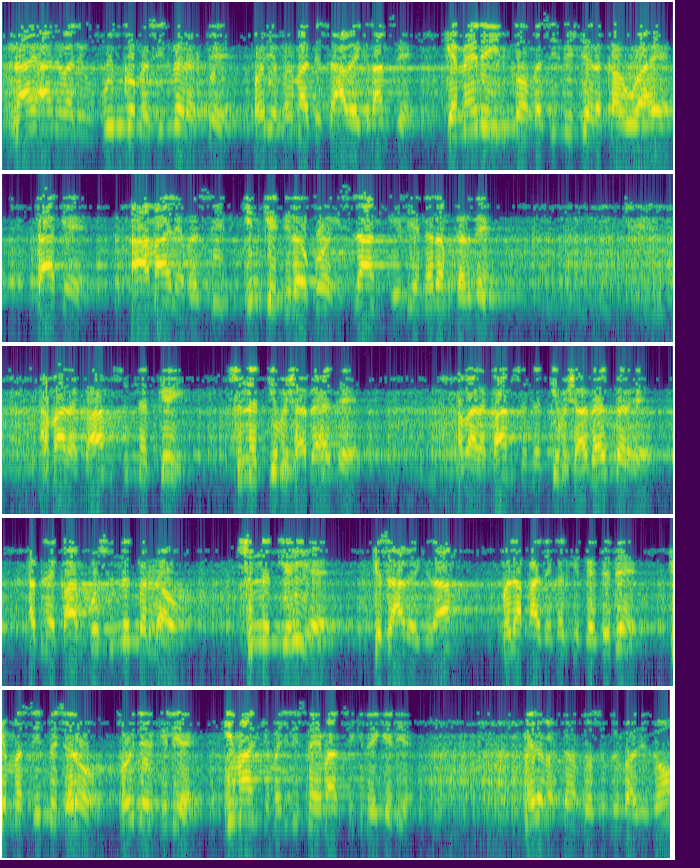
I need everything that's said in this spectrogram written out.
نئے آنے والے وفود کو مسجد میں رکھتے اور یہ فرماتے صحابہ اکرام سے کہ میں نے ان کو مسجد میں سے رکھا ہوا ہے تاکہ اعمال مسجد ان کے دلوں کو اسلام کے لیے نرم کر دیں۔ ہمارا کام سنت کے سنت کی مشابہت ہے۔ ہمارا کام سنت کی مشابہت پر ہے۔ اپنے کام کو سنت پر لاؤ۔ سنت یہی ہے کہ صحابہ کرام ملاقات کر کے کہتے تھے کہ مسجد میں چلو تھوڑی دیر کے لیے ایمان کی مجلس میں ایمان سیکھنے کے لیے۔ میرے محترم دوستوں عزیزوں،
